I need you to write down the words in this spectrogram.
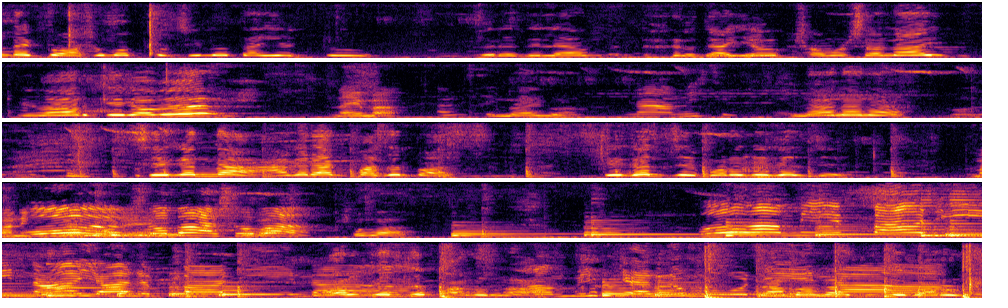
গানটা একটু অসমাপ্ত ছিল তাই একটু ধরে দিলাম। তো যাই হোক সমস্যা নাই। এবার কে গাবে? নাই মা নাই মা না না না। সেকেন্ড না আগের এক পাশের পাস কে খেলছে? পরে কে খেলছে? মানে ও শোভা শোভা। শোভা। ও আমি পারি না আর পারি না। বল খেলতে পারো না। আমি কেন মরি জামা গায়ে দিতে পারো না।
